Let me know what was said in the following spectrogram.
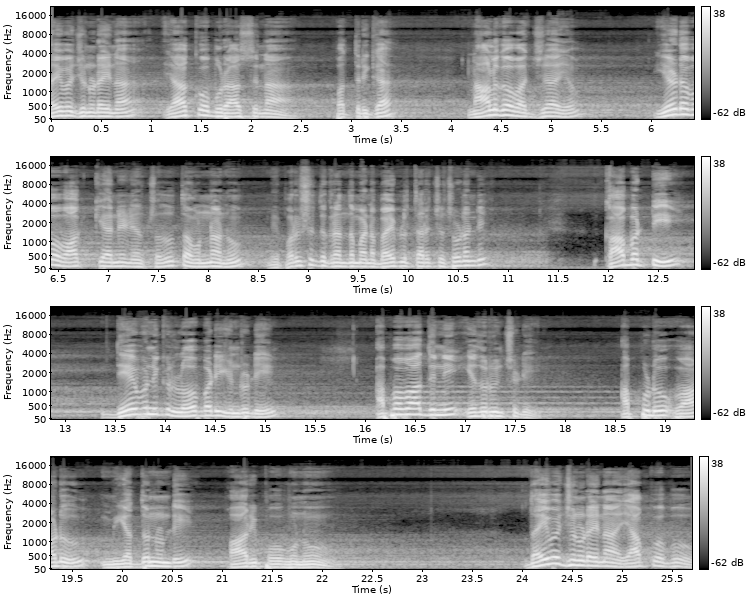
దైవజనుడైన యాకోబు రాసిన పత్రిక నాలుగవ అధ్యాయం ఏడవ వాక్యాన్ని నేను చదువుతూ ఉన్నాను. మీ పరిశుద్ధ గ్రంథమైన బైబిల్ తరచు చూడండి. కాబట్టి దేవునికి లోబడి ఇండుడి అపవాదిని ఎదురుంచుడి. అప్పుడు వాడు మీ యొద్ద నుండి పారిపోవును. దైవజనుడైన యాకోబు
